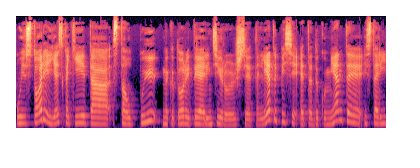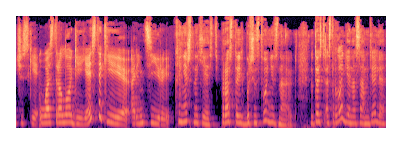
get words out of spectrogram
У истории есть какие-то столпы, на которые ты ориентируешься. Это летописи, это документы исторические. У астрологии есть такие ориентиры? Конечно, есть. Просто их большинство не знают. Ну, то есть астрология, на самом деле,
